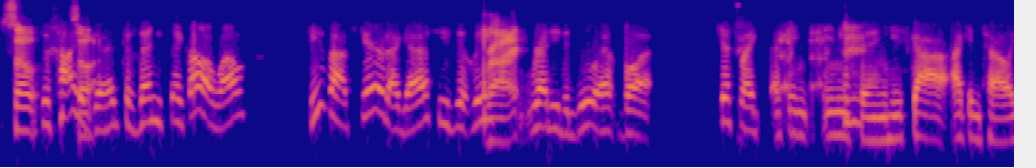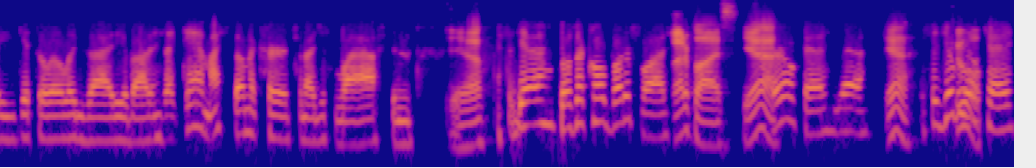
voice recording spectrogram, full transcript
so is kind So- of good because then you think, oh, well, he's not scared, I guess. He's at least Right. ready to do it. But just like I think anything, he's got, I can tell he gets a little anxiety about it. He's like, damn, my stomach hurts. And I just laughed. And yeah, I said, yeah, those are called butterflies. butterflies. Yeah. They're okay. Yeah. Yeah. I said, you'll Cool. be okay.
